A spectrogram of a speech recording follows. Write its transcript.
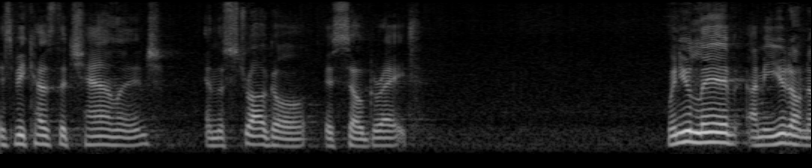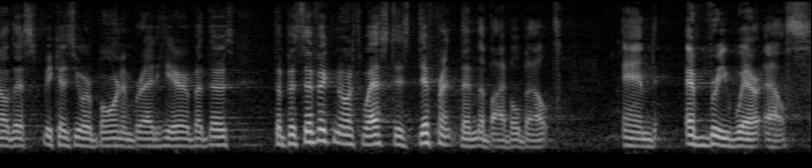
is because the challenge and the struggle is so great. When you live, I mean, you don't know this because you were born and bred here, but there's, the Pacific Northwest is different than the Bible Belt and everywhere else.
